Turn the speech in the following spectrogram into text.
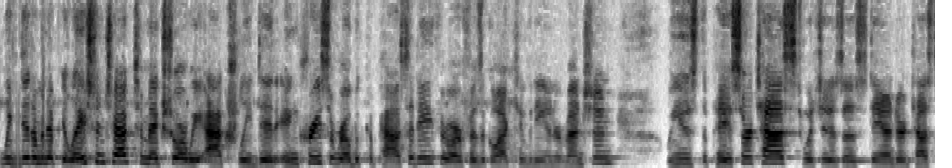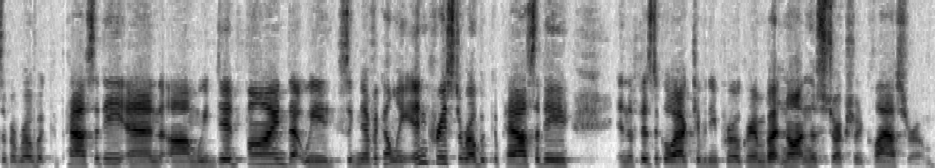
We did a manipulation check to make sure we actually did increase aerobic capacity through our physical activity intervention. We used the PACER test, which is a standard test of aerobic capacity, and um, we did find that we significantly increased aerobic capacity in the physical activity program, but not in the structured classroom.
